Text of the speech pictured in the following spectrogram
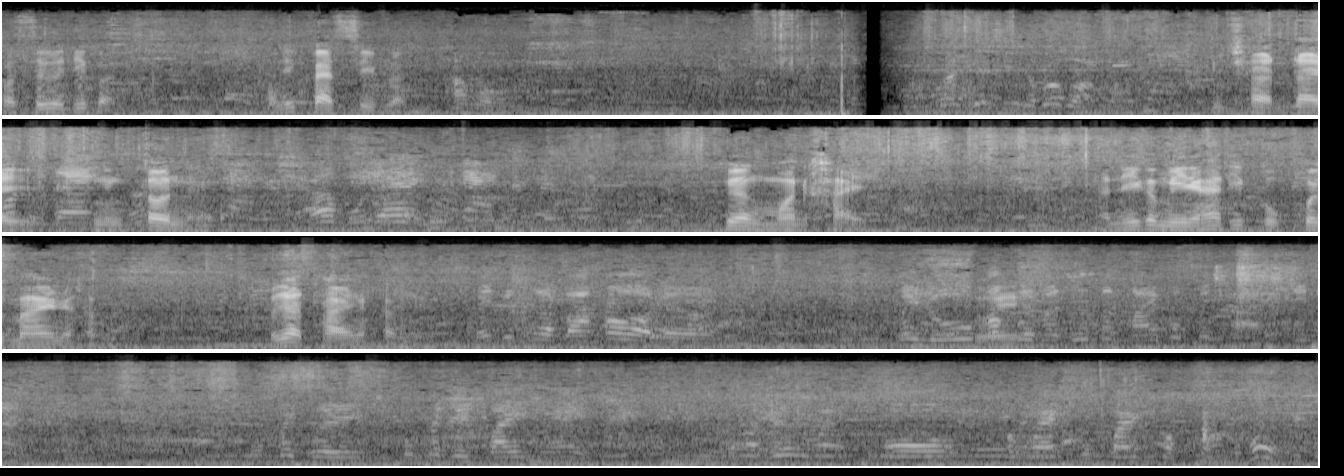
ก็ซื้ออันนี้ก่อนอันนี้ 80เหรอครับผม พิชาติได้หนึ่งต้น เครื่องมอนไข่ อันนี้ก็มีนะฮะที่ปลูกกล้วยไม้นะครับประเทศไทยนะครับไปที่กระบะอ้อเลย ไม่รู้เขาเคยมาซื้อต้นไม้ผมไปขายที่นั่น ผมไม่เคย ผมไม่เคยไปไงเขามาซื้อมาพอเอาแหวนผมไปบอกโอ้โห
